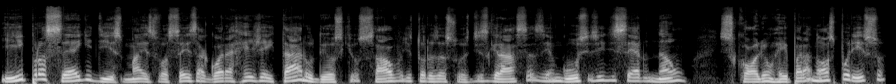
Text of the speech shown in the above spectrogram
e prossegue e diz: Mas vocês agora rejeitaram o Deus que os salva de todas as suas desgraças e angústias e disseram: Não, escolhe um rei para nós. Por isso,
